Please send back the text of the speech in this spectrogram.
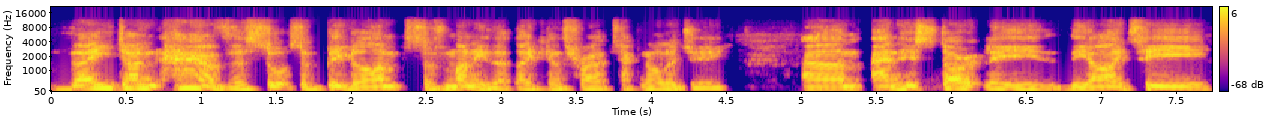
they don't have the sorts of big lumps of money that they can throw at technology. Um, and historically, the IT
